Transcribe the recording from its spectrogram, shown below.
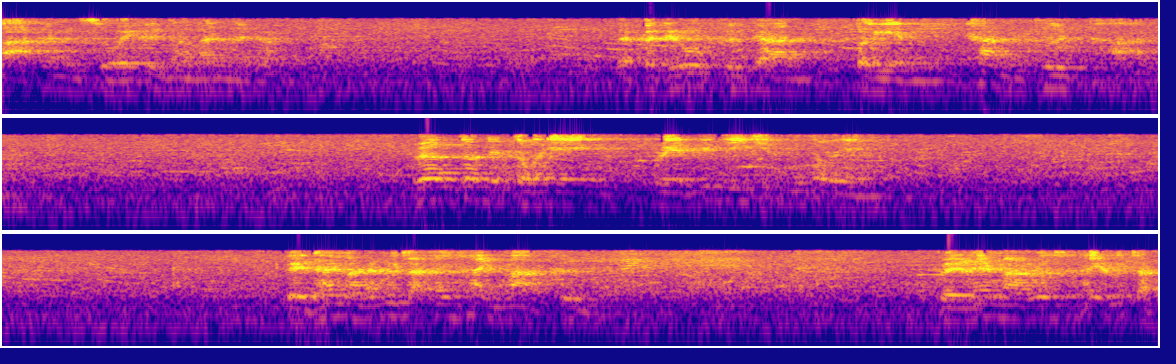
ปากให้มันสวยขึ้นเท่านั้นนะครับ แต่ปฏิรูปคือการเปลี่ยนขั้นพื้นฐาน เริ่มต้นในตัวเอง เปลี่ยนวิธีคิดของตัวเองเปลี่ยนให้มันรู้จักให้ให้มากขึ้น เปลี่ยนให้มารู้ให้รู้จัก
